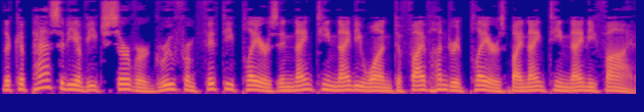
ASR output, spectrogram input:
The capacity of each server grew from 50 players in 1991 to 500 players by 1995.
